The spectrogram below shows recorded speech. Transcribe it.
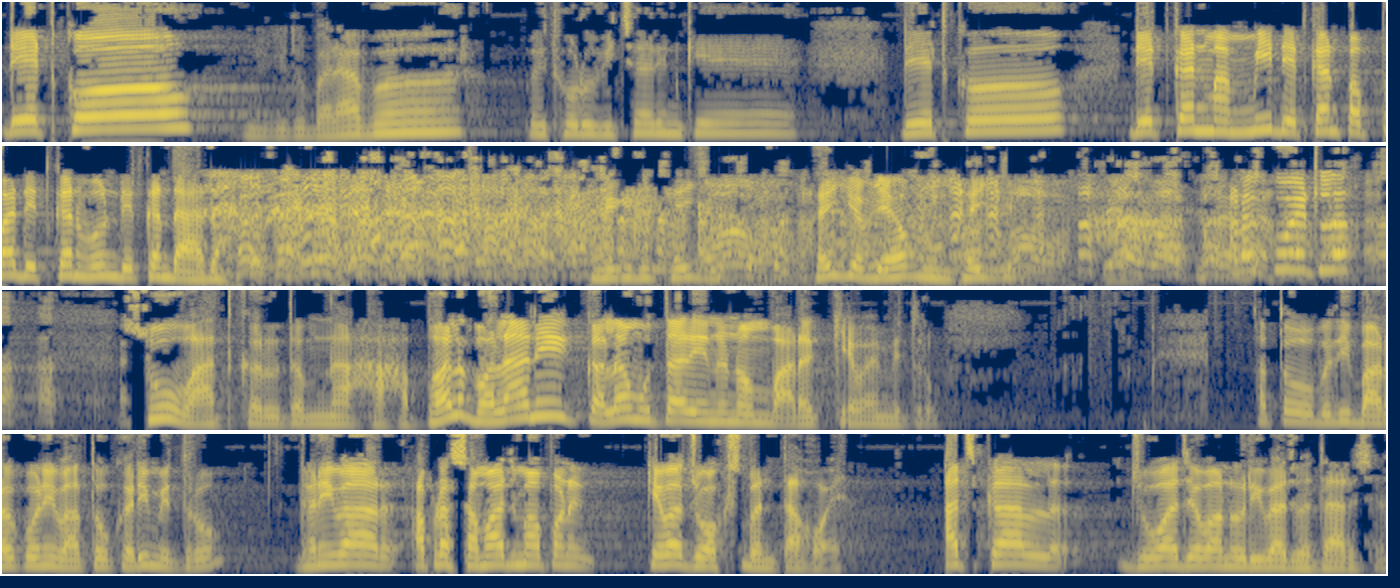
ડેટકો. મેં કીધું બરાબર. પછી થોડું વિચારીને કે ડેટકો ડેટકાન મમ્મી ડેટકાન પપ્પા ડેટકાન વન ડેટકાન દાદા. મેં કીધું, થઈ ગયું, થઈ ગયો, બે મૂન થઈ ગયો. એટલે શું વાત કરું તમને? હા, ભલ ભલાની કલમ ઉતારીને નામ બાળક કહેવાય મિત્રો. આ તો બધી બાળકોની વાતો કરી મિત્રો. ઘણીવાર આપણા સમાજમાં પણ કેવા જોક્સ બનતા હોય. આજકાલ જોવા જવાનો રિવાજ વધારે છે.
